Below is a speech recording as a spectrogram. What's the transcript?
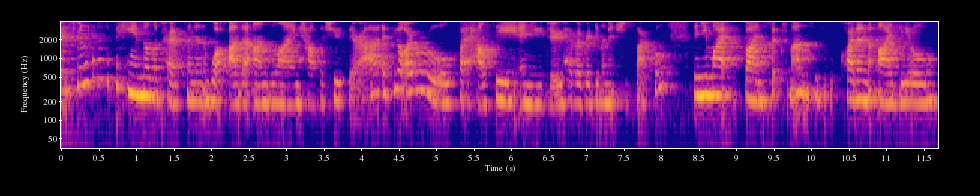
it's really going to depend on the person and what other underlying health issues there are. If you're overall quite healthy and you do have a regular menstrual cycle, then you might find six months is quite an ideal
